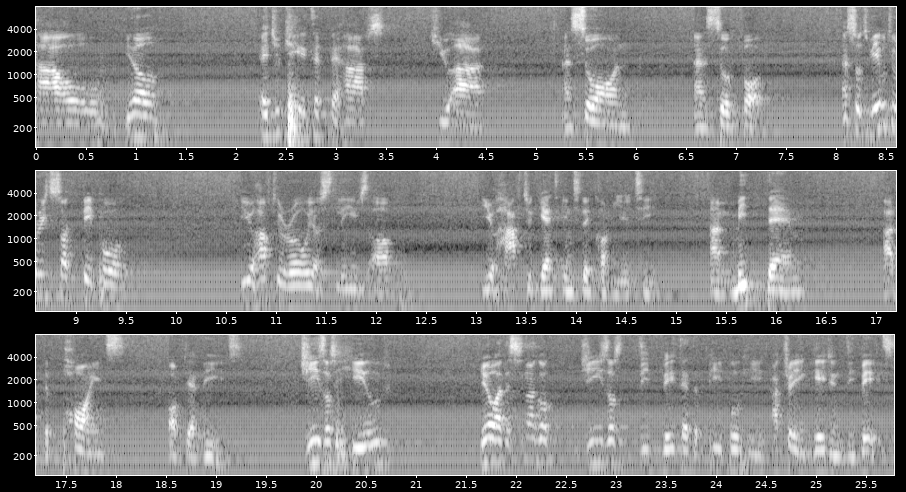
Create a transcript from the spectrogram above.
how, you know, educated perhaps you are, and so on and so forth. And so to be able to reach such people, you have to roll your sleeves up. You have to get into the community and meet them at the points of their needs. Jesus healed. You know, at the synagogue, Jesus debated the people. He actually engaged in debates.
